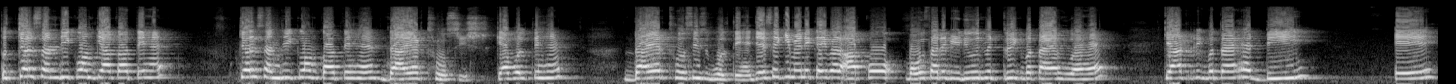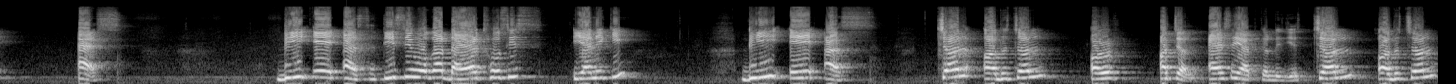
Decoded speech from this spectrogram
तो चल संधि को हम क्या कहते हैं? चल संधि को हम कहते हैं डायरथ्रोसिस। क्या बोलते हैं? डायरथ्रोसिस बोलते हैं। जैसे कि मैंने कई बार आपको बहुत सारे वीडियोज़ में ट्रिक बताया हुआ है। क्या ट्रिक बताया है? D A S. D A S. D से होगा डायरथ्रोसिस। यानी कि डी ए एस चल, अधचल और अचल, ऐसे याद कर लीजिए, चल, अधचल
